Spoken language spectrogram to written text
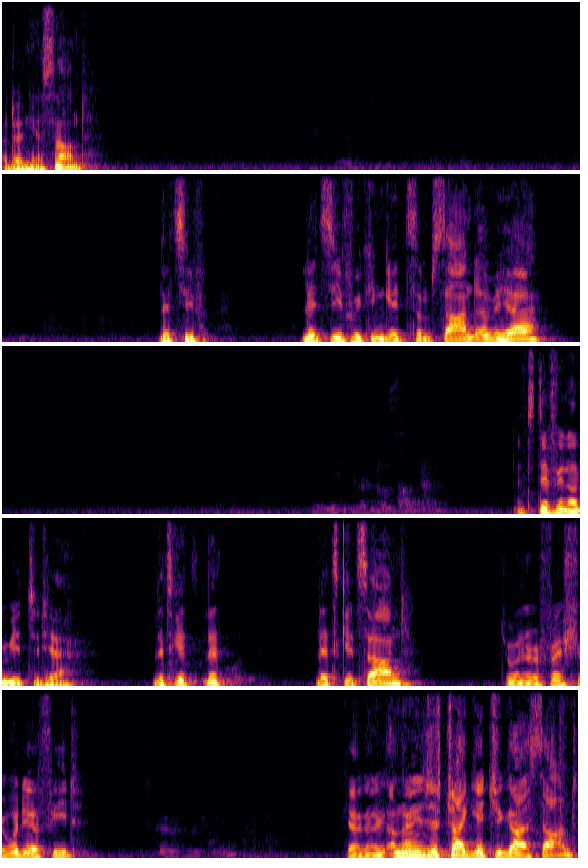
I don't hear sound. Let's see if Let's see if we can get some sound over here. It's definitely not muted here. Let's get let let's get sound. Do you want to refresh your audio feed? Okay, I'm gonna I'm gonna just try to get you guys sound.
